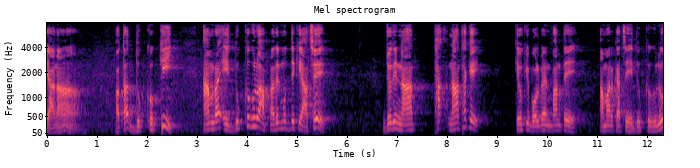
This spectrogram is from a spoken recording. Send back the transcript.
ইয়ানা। অর্থাৎ দুঃখ কি? আমরা এই দুঃখগুলো আপনাদের মধ্যে কি আছে? যদি না না থাকে, কেউ কি বলবেন ভান্তে আমার কাছে এই দুঃখগুলো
